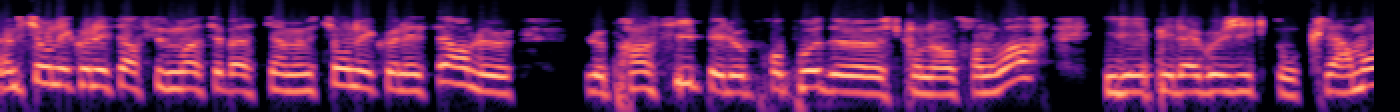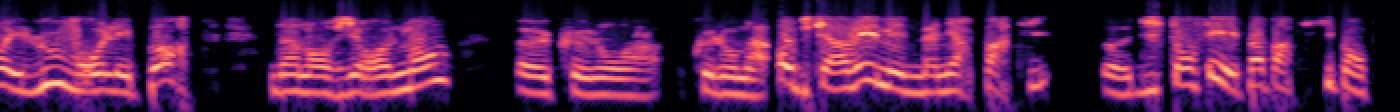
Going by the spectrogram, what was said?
même si on est connaisseur, excuse-moi Sébastien, même si on est connaisseur, le le principe et le propos de ce qu'on est en train de voir, il est pédagogique. Donc clairement, il ouvre les portes d'un environnement euh, que l'on a que l'on a observé, mais de manière partie euh, distancée et pas participante.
